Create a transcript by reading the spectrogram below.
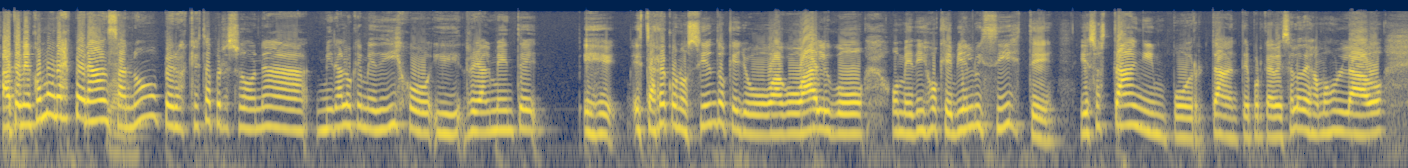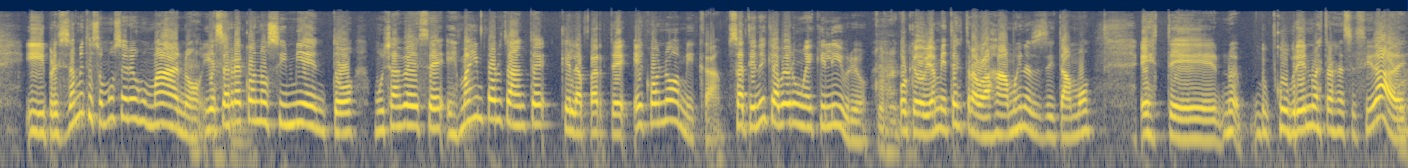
a tener como una esperanza, no, pero es que esta persona mira lo que me dijo y realmente eh, está reconociendo que yo hago algo o me dijo que bien lo hiciste. Y eso es tan importante porque a veces lo dejamos a un lado y precisamente somos seres humanos y ese reconocimiento muchas veces es más importante que la parte económica. O sea, tiene que haber un equilibrio porque obviamente trabajamos y necesitamos este, cubrir nuestras necesidades,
